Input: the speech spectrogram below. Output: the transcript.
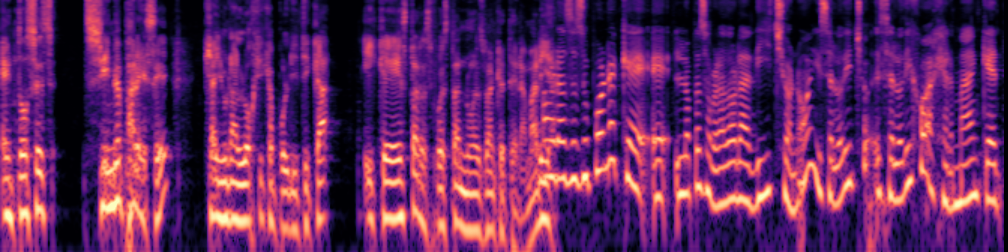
Entonces, sí me parece que hay una lógica política y que esta respuesta no es banquetera. María. Ahora, se supone que eh, López Obrador ha dicho, ¿no? Y se lo, dicho, se lo dijo a Germán, que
